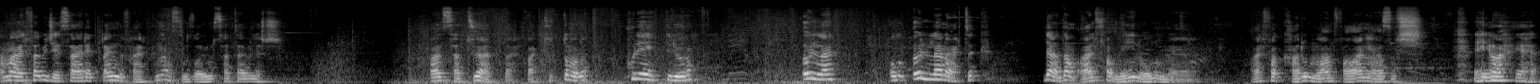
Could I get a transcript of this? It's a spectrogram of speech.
Ama Alfa bir cesaretlendi farkında mısınız? Oyunu satabilir. Ben satıyor hatta. Bak tuttum onu. Kule ettiriyorum. Öl lan. Oğlum öl lan artık. Bir adam alfa main oğlum ya. Alfa karım lan falan yazmış. Eyvah ya.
